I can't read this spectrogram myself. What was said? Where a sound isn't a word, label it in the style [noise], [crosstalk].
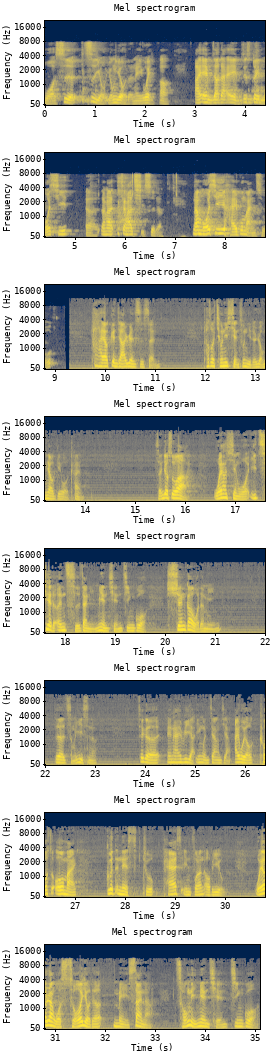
我是自有拥有的那一位啊，I am that I am，就是对摩西呃让他向他启示的。那摩西还不满足，他还要更加认识神。他说：‘求你显出你的荣耀给我看。’神就说啊：‘我要显我一切的恩慈在你面前经过，宣告我的名。’这什么意思呢？这个 NIV 啊，英文这样讲：‘I will cause all my’。” Goodness to pass in front of you，我要让我所有的美善啊，从你面前经过。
